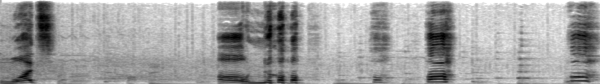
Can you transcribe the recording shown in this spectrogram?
What? Oh no. Oh. Oh. Oh.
